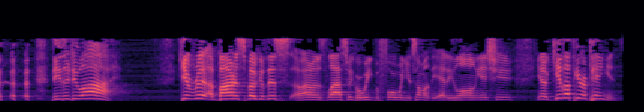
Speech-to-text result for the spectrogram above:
Neither do I. Get rid. of, Byron spoke of this. Uh, I don't know, it was last week or week before when you're talking about the Eddie Long issue. You know, give up your opinions.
